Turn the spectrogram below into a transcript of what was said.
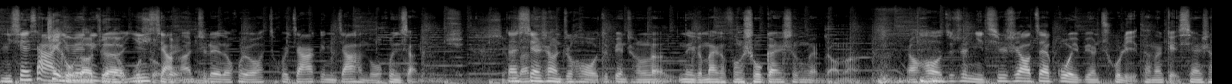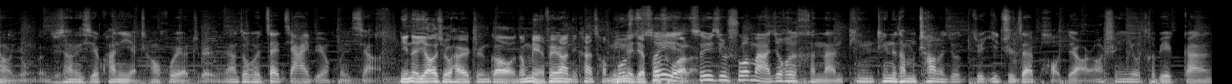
你线下这个我因为那个音响啊之类的会有会加给你加很多混响进去，但线上之后就变成了那个麦克风收干声了，你知道吗？然后就是你其实是要再过一遍处理才能给线上用的，就像那些跨年演唱会啊之类的，人家都会再加一遍混响。您的要求还是真高，能免费让你看草莓音乐节不所以错。所以就说嘛，就会很难听，听着他们唱的就就一直在跑调，然后声音又特别干，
